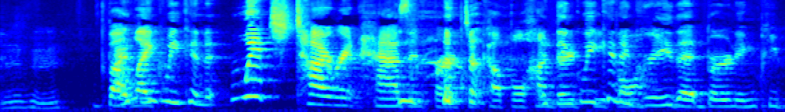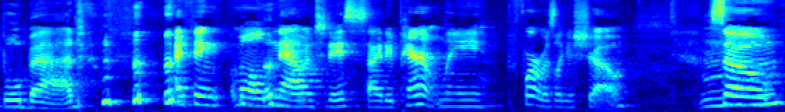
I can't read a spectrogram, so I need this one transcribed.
Mm-hmm. But I like, we can. which tyrant hasn't burnt a couple hundred? I think we people? can agree that burning people bad. I think, well, now in today's society, apparently, before it was like a show. Mm-hmm. So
